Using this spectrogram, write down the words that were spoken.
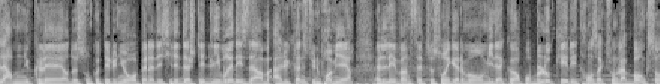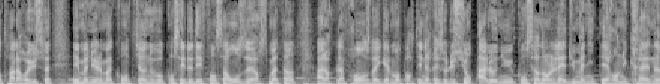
l'arme nucléaire. De son côté, l'Union européenne a décidé d'acheter, de livrer des armes à l'Ukraine. C'est une première. Les 27 se sont également mis d'accord pour bloquer les transactions de la Banque centrale russe. Emmanuel Macron tient un nouveau conseil de défense à 11 heures ce matin, alors que la France va également porter une résolution à l'ONU concernant l'aide humanitaire en Ukraine.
